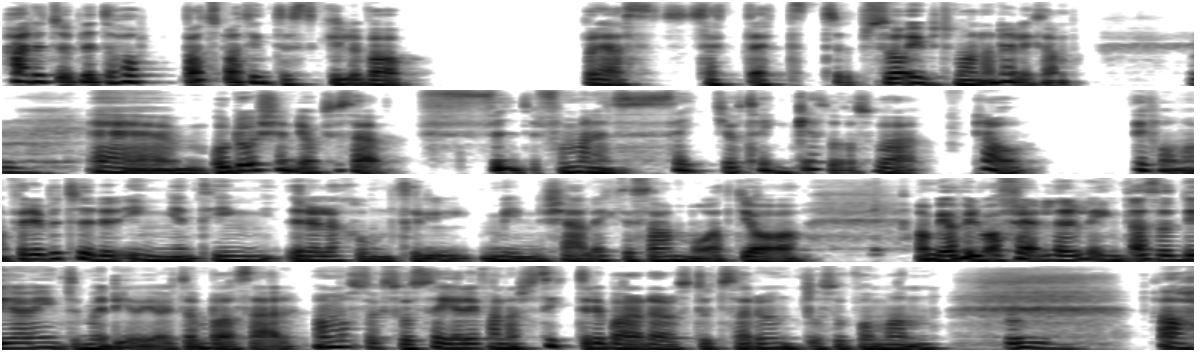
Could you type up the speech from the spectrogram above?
hade typ lite hoppats på att det inte skulle vara på det här sättet, typ, så utmanande liksom. Mm. Ehm, och då kände jag också så här, fy, får man ens säga och tänka så? Så bara, ja, det får man. För det betyder ingenting i relation till min kärlek till Sam och att jag, om jag vill vara förälder eller inte. Alltså det har inte med det att göra, utan bara så här, man måste också få säga det, för annars sitter det bara där och studsar runt och så får man mm. ah,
